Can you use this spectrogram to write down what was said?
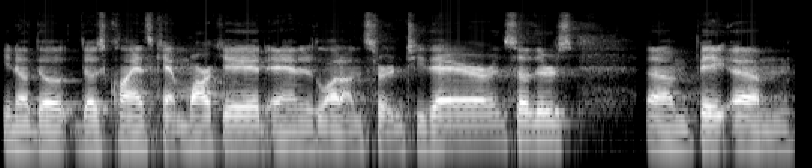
you know th- those clients can't market, and there's a lot of uncertainty there, and so there's um, big. Um,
